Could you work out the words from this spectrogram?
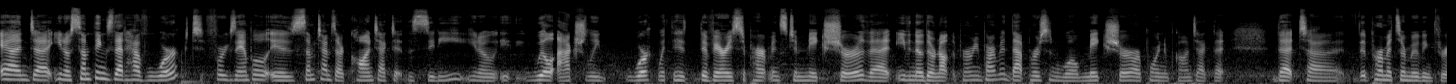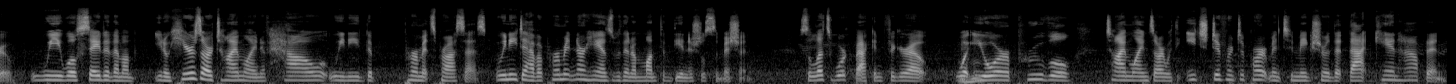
And uh, you know, some things that have worked, for example, is sometimes our contact at the city, you know, will actually work with the, the, various departments to make sure that even though they're not the permitting department, that person will make sure our point of contact that that uh, the permits are moving through. We will say to them, um, you know, here's our timeline of how we need the permits processed. We need to have a permit in our hands within a month of the initial submission. So let's work back and figure out what mm-hmm. your approval timelines are with each different department to make sure that that can happen.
